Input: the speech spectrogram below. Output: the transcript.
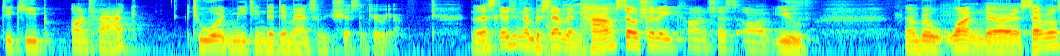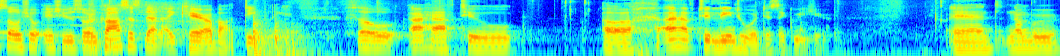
to keep on track toward meeting the demands of your chosen career. Now let's go to number seven. How socially conscious are you? Number one, there are several social issues or causes that I care about deeply. So I have to uh, I have to lean toward disagree here. And number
